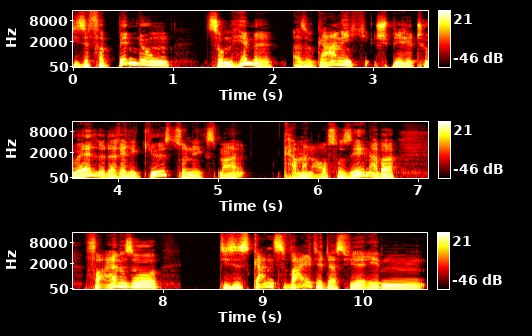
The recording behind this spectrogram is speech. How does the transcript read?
diese Verbindung zum Himmel, also gar nicht spirituell oder religiös zunächst mal, kann man auch so sehen, aber vor allem so dieses ganz Weite, dass wir eben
